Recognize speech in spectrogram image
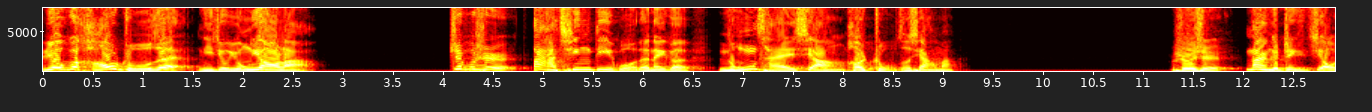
有个好主子你就荣耀了，这不是大清帝国的那个奴才相和主子相吗？是不是那个这叫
